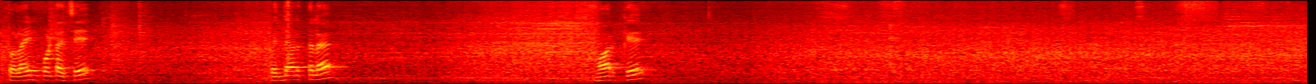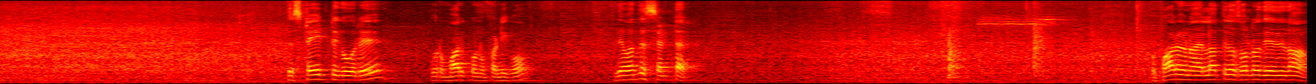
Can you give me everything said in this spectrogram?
இப்போ லைன் போட்டாச்சு. இப்போ இந்த இடத்துல மார்க்கு இந்த ஸ்ட்ரைட்டுக்கு ஒரு ஒரு மார்க் ஒன்று பண்ணிக்குவோம். இது வந்து சென்டர். இப்போ பாருங்கள் நான் எல்லாத்துக்கும் சொல்கிறது இதுதான்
